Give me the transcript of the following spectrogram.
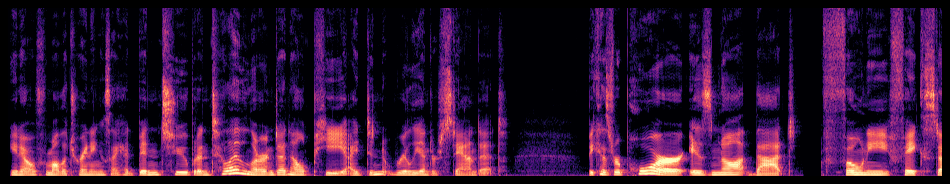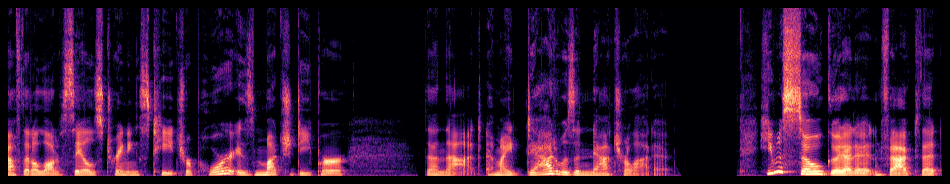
you know, from all the trainings I had been to, but until I learned NLP, I didn't really understand it. Because rapport is not that phony, fake stuff that a lot of sales trainings teach. Rapport is much deeper than that. And my dad was a natural at it. He was so good at it, in fact, that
